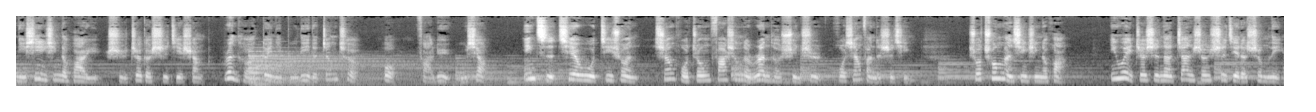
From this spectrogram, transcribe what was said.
你信心的话语，使这个世界上任何对你不利的政策或法律无效。因此，切勿计算生活中发生的任何损失或相反的事情。说充满信心的话，因为这是那战胜世界的胜利。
